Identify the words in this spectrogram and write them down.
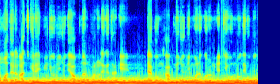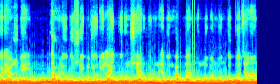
আমাদের আজকের এই ভিডিওটি যদি আপনার ভালো লেগে থাকে এবং আপনি যদি মনে করেন এটি অন্যদের উপকারে আসবে, তাহলে অবশ্যই ভিডিওটি লাইক করুন, শেয়ার করুন এবং আপনার মূল্যবান মন্তব্য জানান।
